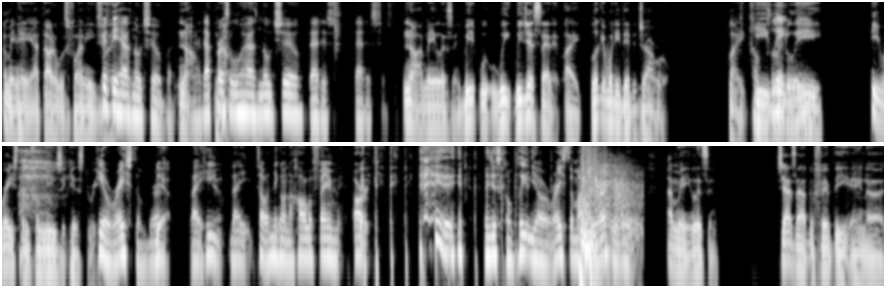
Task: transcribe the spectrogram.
I mean, hey, I thought it was funny. 50 has no chill, but No, man, that no. person who has no chill, that is that is 50. No, I mean, listen, we we we, we just said it. Like, look at what he did to Ja Rule. Like, he literally he erased him from music history. He erased them, bro. Yeah. Like he Yeah. like told a nigga on the Hall of Fame arc and just completely erased him out the record book. I mean, listen, shouts out to 50 and uh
